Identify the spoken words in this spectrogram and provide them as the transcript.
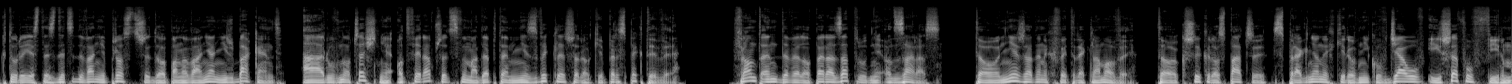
który jest zdecydowanie prostszy do opanowania niż backend, a równocześnie otwiera przed swym adeptem niezwykle szerokie perspektywy. Frontend dewelopera zatrudnię od zaraz. To nie żaden chwyt reklamowy. To krzyk rozpaczy spragnionych kierowników działów i szefów firm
